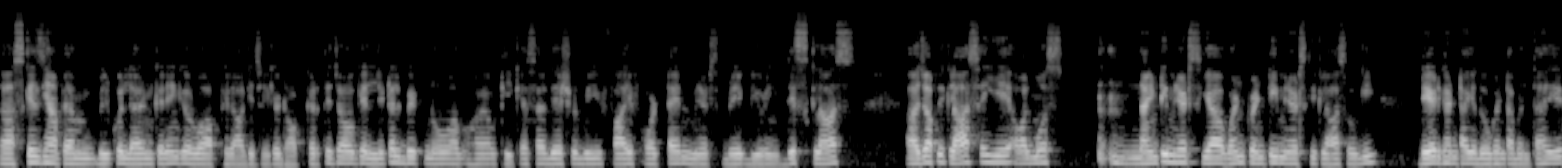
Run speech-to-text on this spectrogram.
स्किल्स यहाँ पे हम बिल्कुल लर्न करेंगे और वो आप फिर आगे चल के अडॉप्ट करते जाओगे। लिटिल बिट नो अब ठीक है sir there should be five और ten minutes break during this class जो आपकी क्लास है ये ऑलमोस्ट नाइन्टी मिनट्स या वन ट्वेंटी मिनट्स की क्लास होगी। डेढ़ घंटा या दो घंटा बनता है ये।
